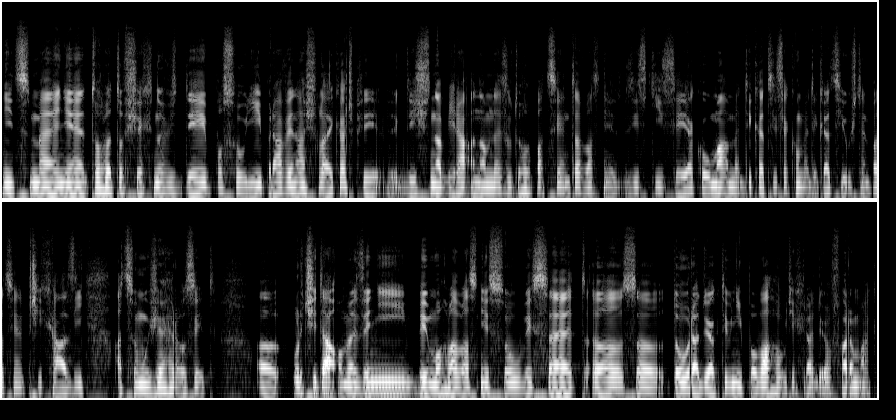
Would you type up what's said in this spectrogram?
nicméně tohle to všechno vždy posoudí právě náš lékař, když nabírá anamnézu toho pacienta, vlastně zjistí si, jakou má medikaci, s jakou medikací už ten pacient přichází a co může hrozit. Eh, určitá omezení by mohla vlastně souviset eh, s tou radioaktivní povahou těch radiofarmak.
